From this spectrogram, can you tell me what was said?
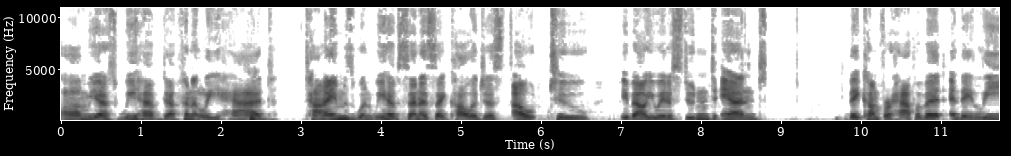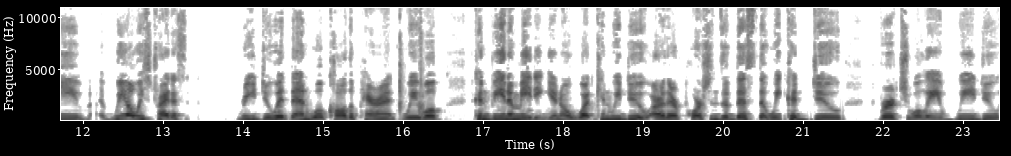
Um, yes, we have definitely had times when we have sent a psychologist out to evaluate a student and they come for half of it and they leave. We always try to redo it then. We'll call the parent. We will convene a meeting. You know, what can we do? Are there portions of this that we could do virtually? We do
